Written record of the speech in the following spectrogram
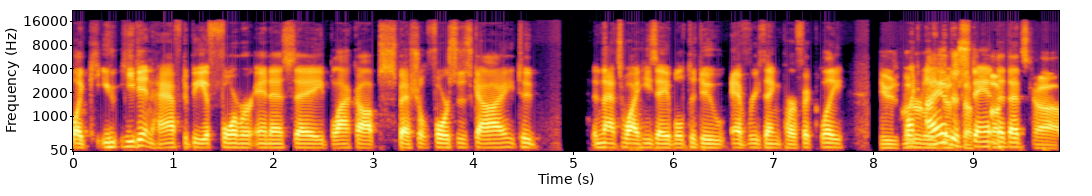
like he, he didn't have to be a former NSA Black Ops Special Forces guy to, and that's why he's able to do everything perfectly. He was Like, I just a understand that that's- cop.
